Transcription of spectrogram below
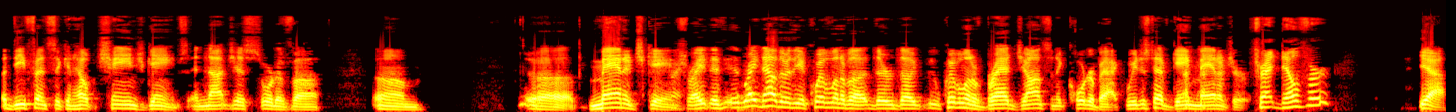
a defense that can help change games and not just sort of uh, um, uh, manage games, right? Right. right now they're the equivalent of a they're the equivalent of Brad Johnson at quarterback. We just have game manager. Trent Dilfer. Yeah,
